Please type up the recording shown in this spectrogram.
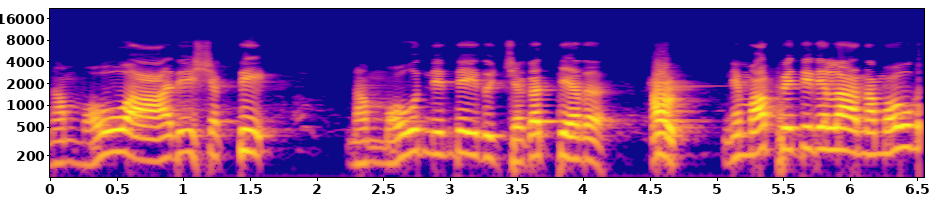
ನಮ್ಮವ್ವ ಆದಿಶಕ್ತಿ ನಮ್ಮವ್ವನಿಂದ ಇದು ಜಗತ್ತೇ ಅದ. ಹೌದು. ನಿಮ್ಮ ಅಪ್ಪ ಇದ್ದಿದ್ದಿಲ್ಲ ನಮ್ಮವ್ಗ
